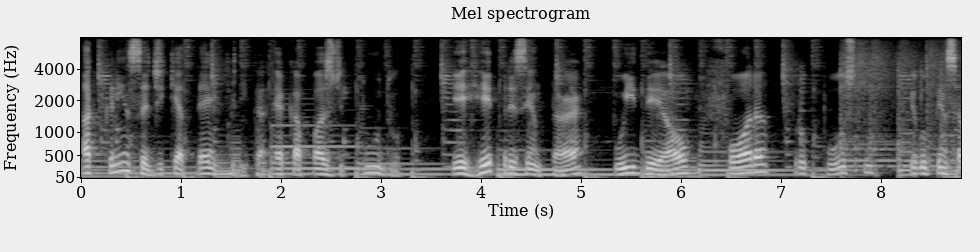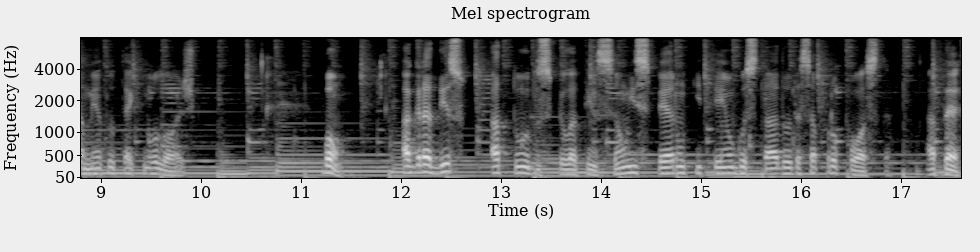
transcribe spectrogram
A crença de que a técnica é capaz de tudo e representar o ideal fora proposto pelo pensamento tecnológico. Bom, Agradeço a todos pela atenção e espero que tenham gostado dessa proposta. Até!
